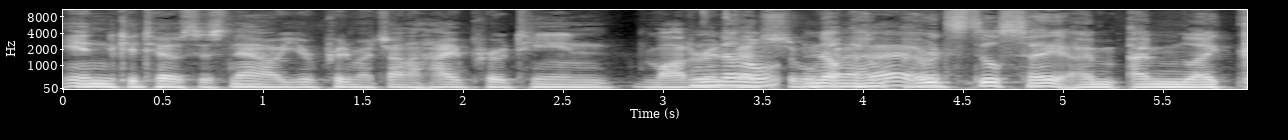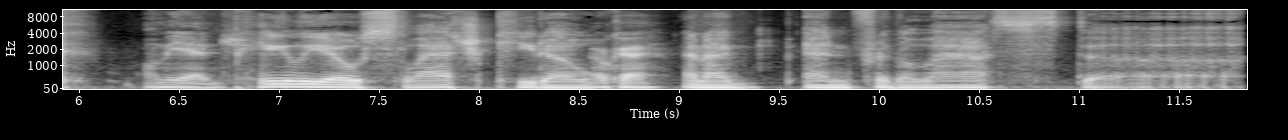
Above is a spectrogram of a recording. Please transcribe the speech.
in ketosis now. You're pretty much on a high protein, moderate no, vegetable no, kind of I, diet, I would still say I'm I'm like on the edge. paleo slash keto. Okay. And I and for the last uh,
